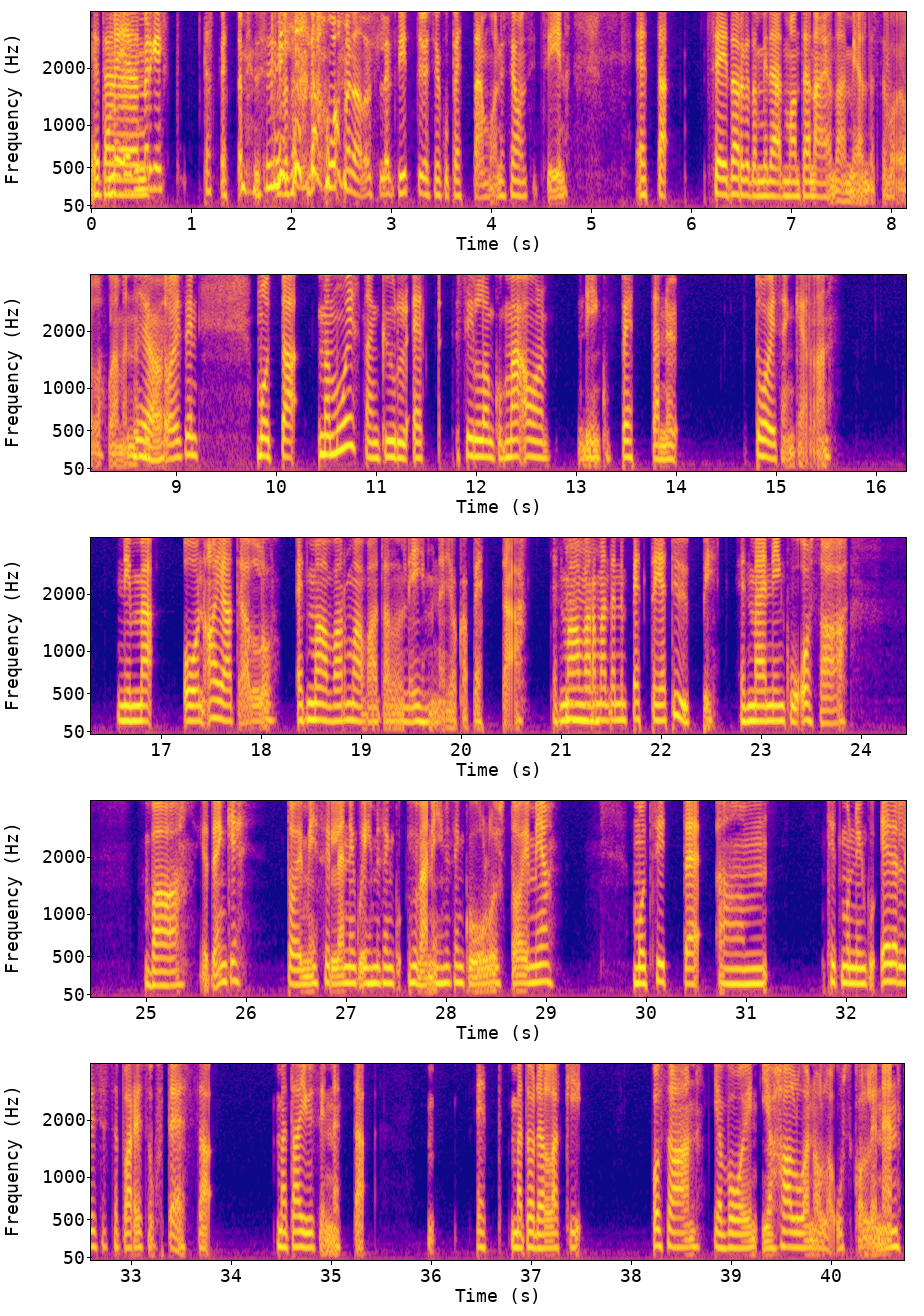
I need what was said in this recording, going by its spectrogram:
Ja Mä tänään, esimerkiksi tästä pettämisestä, niin. mä saatan huomenna olla silleen, että vittu, jos joku pettää mua, niin se on sitten siinä. Että se ei tarkoita mitään, että mä oon tänään jotain mieltä, se voi olla huomenna sitten toisin. Mutta mä muistan kyllä, että silloin kun mä oon niin kuin pettänyt toisen kerran, niin mä oon ajatellut, että mä oon varmaan vaan tällainen ihminen, joka pettää. Että mä oon Mm. varmaan tällainen pettäjätyyppi. Että mä en niin kuin osaa vaan jotenkin toimia silleen niin kuin ihmisen, hyvän ihmisen kuuluisi toimia. Mutta sitten um, sit mun niin kuin edellisessä parisuhteessa mä tajusin, että, että mä todellakin osaan ja voin ja haluan olla uskollinen.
